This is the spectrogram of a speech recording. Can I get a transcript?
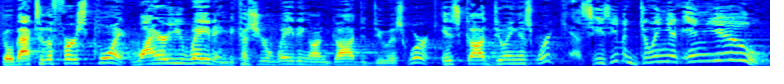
Go back to the first point. Why are you waiting? Because you're waiting on God to do His work. Is God doing His work? Yes, He's even doing it in you.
